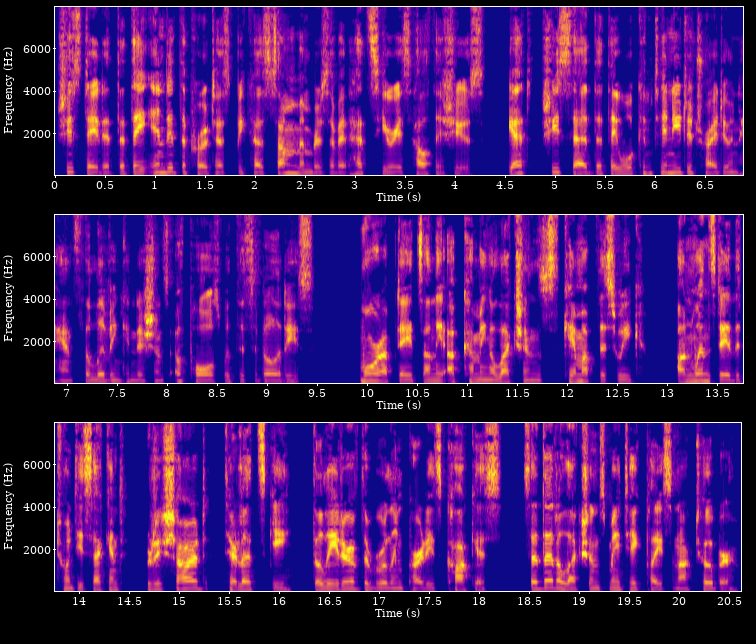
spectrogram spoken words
She stated that they ended the protest because some members of it had serious health issues. Yet, she said that they will continue to try to enhance the living conditions of Poles with disabilities. More updates on the upcoming elections came up this week. On Wednesday, the 22nd, Richard Terlecki, the leader of the ruling party's caucus, said that elections may take place in October.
